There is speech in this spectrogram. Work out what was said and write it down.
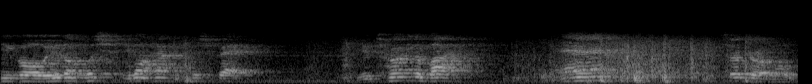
You go, you don't push, you don't have to push back. You turn your body and circle move.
